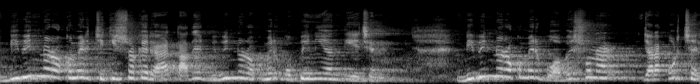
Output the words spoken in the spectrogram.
বিভিন্ন রকমের চিকিৎসকেরা তাদের বিভিন্ন রকমের ওপিনিয়ন দিয়েছেন। বিভিন্ন রকমের গবেষণার যারা করছেন,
